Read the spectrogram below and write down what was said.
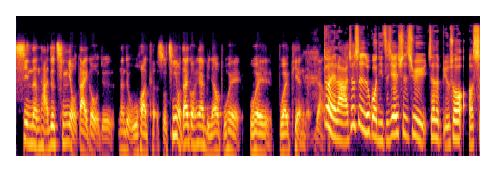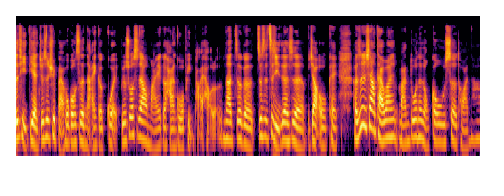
信任他，就亲友代购，我觉得那就无话可说。亲友代购应该比较不会、不会、不会骗人这样。对啦，就是如果你直接是去真的，比如说呃实体店，就是去百货公司的哪一个柜，比如说是要买一个韩国品牌好了，那这个就是自己认识的人比较 OK。可是像台湾蛮多那种购物社团啊，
